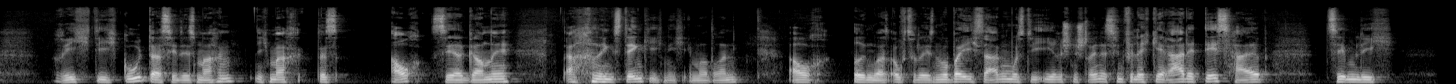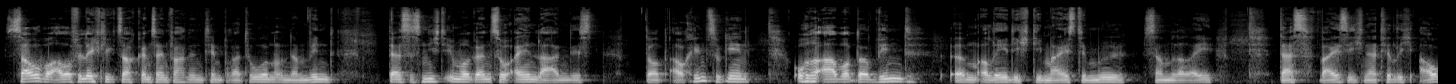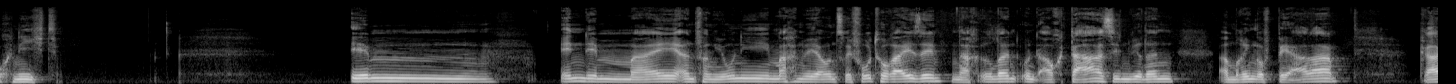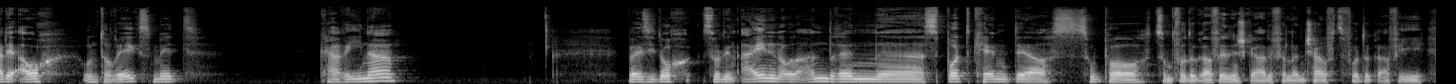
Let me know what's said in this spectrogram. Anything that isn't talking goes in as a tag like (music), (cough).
richtig gut, dass sie das machen. Ich mache das auch sehr gerne. (laughs) Allerdings denke ich nicht immer dran, auch irgendwas aufzulesen. Wobei ich sagen muss, die irischen Strände sind vielleicht gerade deshalb ziemlich sauber, aber vielleicht liegt es auch ganz einfach an den Temperaturen und am Wind, dass es nicht immer ganz so einladend ist, dort auch hinzugehen. Oder aber der Wind ähm, erledigt die meiste Müllsammlerei. Das weiß ich natürlich auch nicht. Im Ende Mai, Anfang Juni machen wir ja unsere Fotoreise nach Irland und auch da sind wir dann am Ring of Beara gerade auch unterwegs mit Carina, weil sie doch so den einen oder anderen äh, Spot kennt, der super zum Fotografieren ist, gerade für Landschaftsfotografie,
